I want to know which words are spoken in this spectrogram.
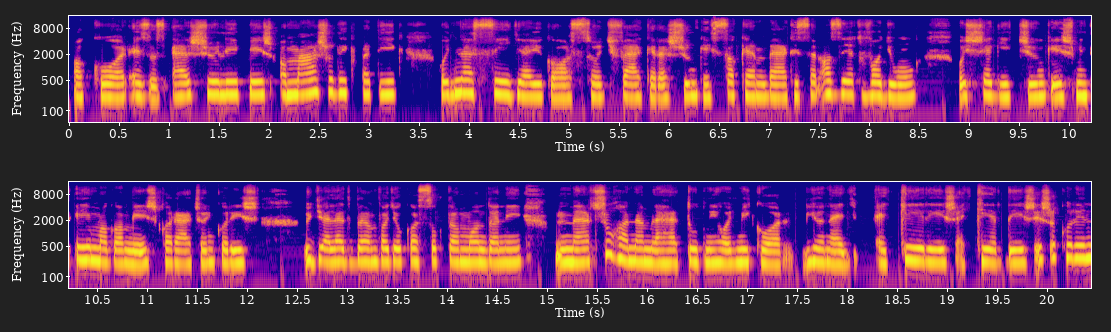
akkor ez az első lépés, a második pedig, hogy ne szégyeljük azt, hogy felkeressünk egy szakembert, hiszen azért vagyunk, hogy segítsünk, és mint én magam is karácsonykor is ügyeletben vagyok, azt szoktam mondani, mert soha nem lehet tudni, hogy mikor jön egy, egy kérés, egy kérdés, és akkor én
